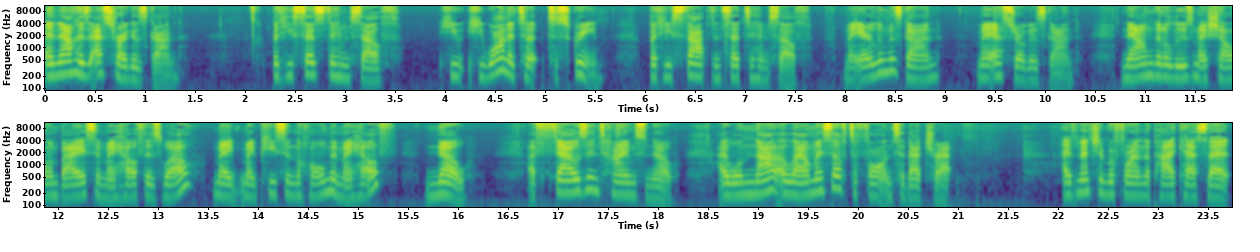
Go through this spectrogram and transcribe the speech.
and now his esrog is gone. But he says to himself, he, he wanted to, to scream, but he stopped and said to himself, My heirloom is gone, my esrog is gone. Now I'm going to lose my shalom bayis and my health as well? My, my peace in the home and my health? No. A thousand times no. I will not allow myself to fall into that trap. I've mentioned before on the podcast that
